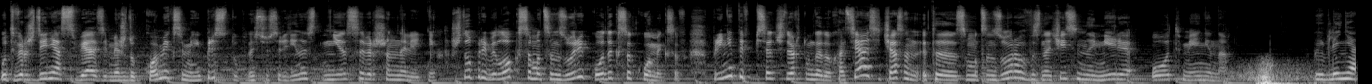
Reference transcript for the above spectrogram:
утверждение о связи между комиксами и преступностью среди несовершеннолетних, что привело к самоцензуре кодекса комиксов комиксов, принятый в 1954 году, хотя сейчас эта самоцензура в значительной мере отменена. Появление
